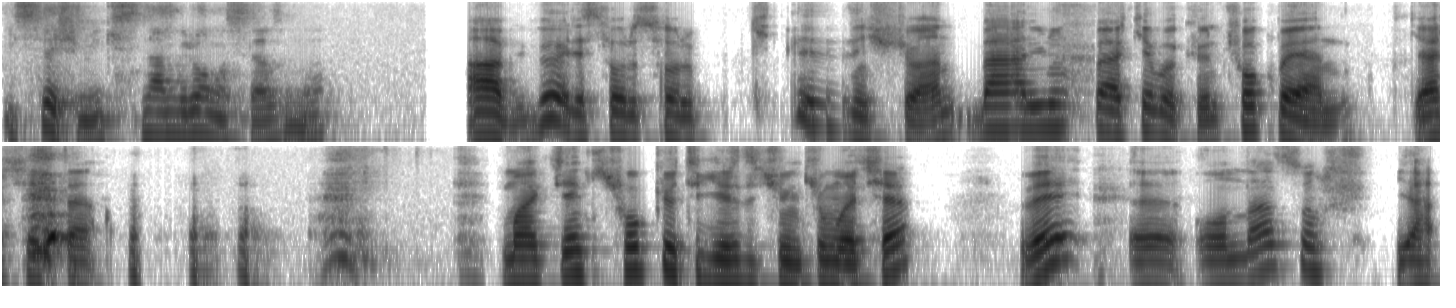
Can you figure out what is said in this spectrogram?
İsveç mi? İkisinden biri olması lazım da. Abi böyle soru sorup kitledin şu an. Ben Lundberg'e bakıyorum. Çok beğendim. Gerçekten. Mike James çok kötü girdi çünkü maça. Ve e, ondan sonra ya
